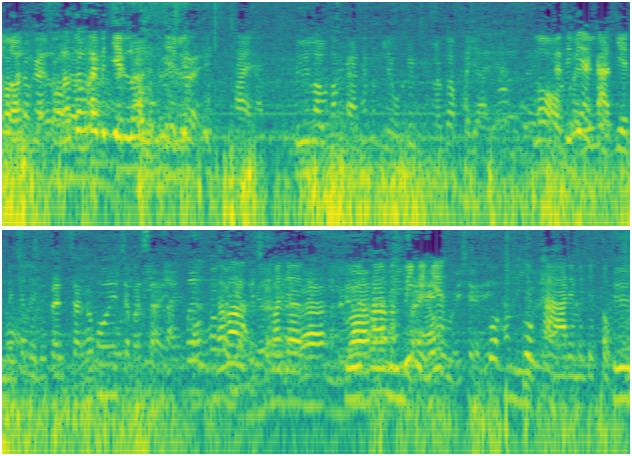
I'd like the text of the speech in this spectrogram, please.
เราต้องให้มันเย็นลงเรื่อยใช่ครับคือเราต้องการให้มันเร็วขึ้นแล้วก็พยายาม ล่อแต่ที่นี่อากาศเย็นมันก็เลยไม่ๆเป็นสังกะโพนี่จะมาใส่แล้วว่ามันจะหรืคือว่าถ้ามันวิ่งอย่างเงี้ยเฉยพวกพวกทาเนี่ยมันจะตกคือ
